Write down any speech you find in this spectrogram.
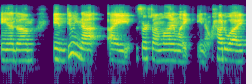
And um, in doing that, I searched online, like, you know, how do I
